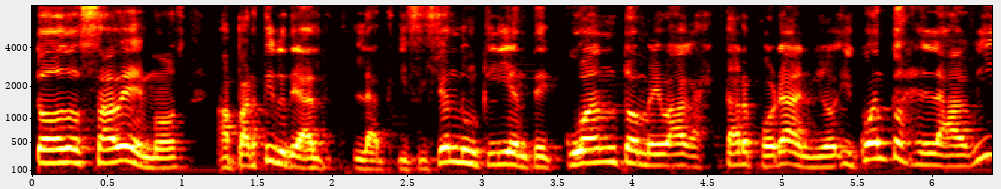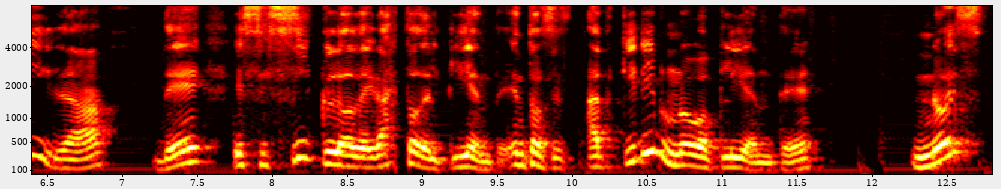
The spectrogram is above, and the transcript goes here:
Todos sabemos a partir de la adquisición de un cliente cuánto me va a gastar por año y cuánto es la vida de ese ciclo de gasto del cliente. Entonces, adquirir un nuevo cliente no es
